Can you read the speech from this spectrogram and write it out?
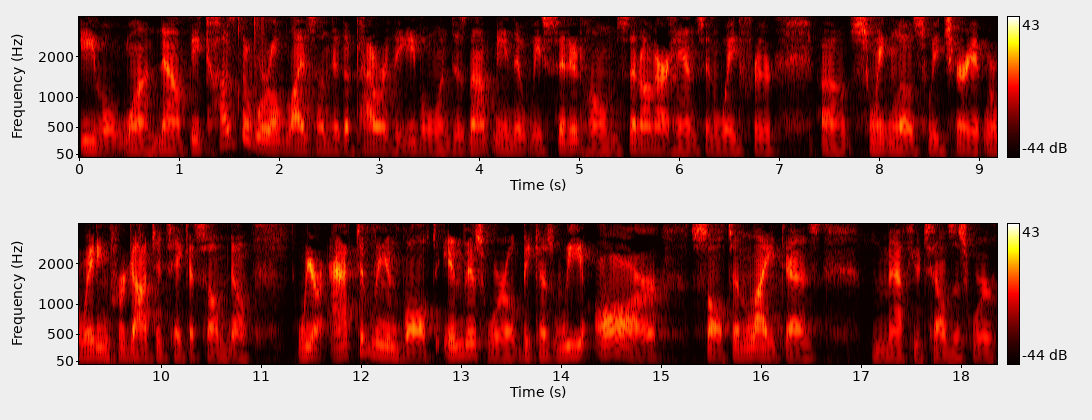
evil one. Now, because the world lies under the power of the evil one does not mean that we sit at home, sit on our hands and wait for uh, swing low, sweet chariot. We're waiting for God to take us home. No, we are actively involved in this world because we are salt and light, as Matthew tells us. We're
